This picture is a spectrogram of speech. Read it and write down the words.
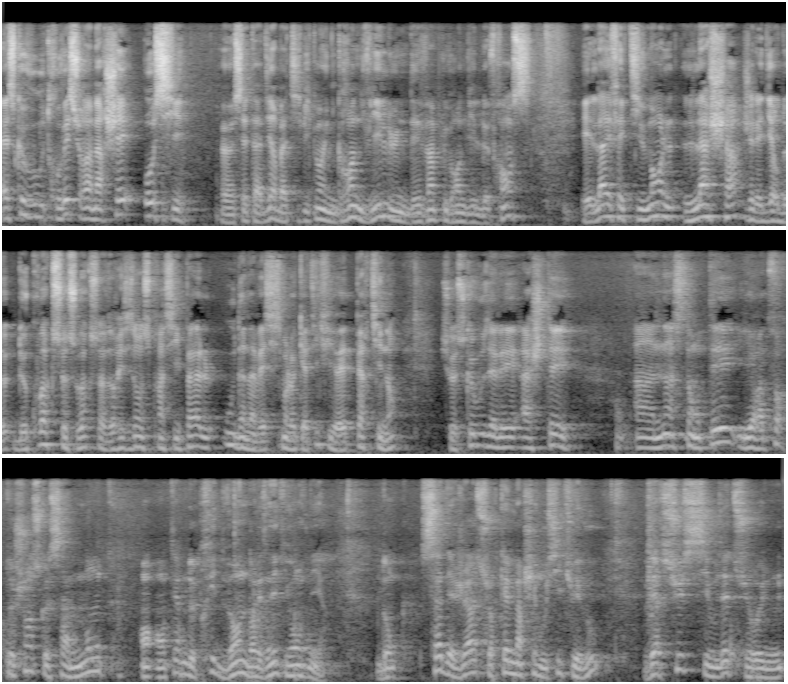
est-ce que vous vous trouvez sur un marché haussier euh, c'est-à-dire bah, typiquement une grande ville, une des 20 plus grandes villes de France. Et là, effectivement, l'achat, j'allais dire, de, quoi que ce soit, que ce soit de résidence principale ou d'un investissement locatif, il va être pertinent. Parce que ce que vous allez acheter à un instant T, il y aura de fortes chances que ça monte en, termes de prix de vente dans les années qui vont venir. Donc ça déjà, sur quel marché vous situez-vous? Versus si vous êtes sur une,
